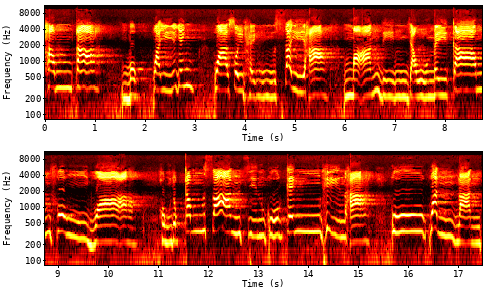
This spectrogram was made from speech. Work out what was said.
堪家穆桂英挂帅平西夏，晚年犹未減風華。紅玉金山战鼓惊天下，孤君难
